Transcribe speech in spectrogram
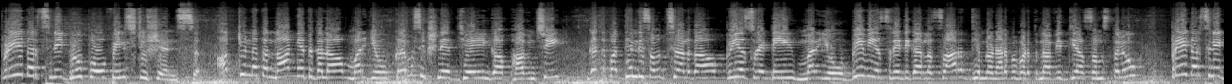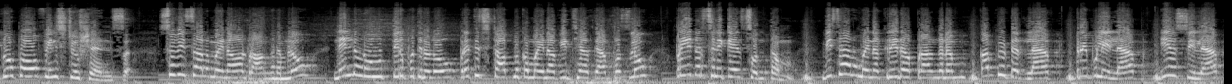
ప్రియదర్శిని గ్రూప్ ఆఫ్ ఇన్స్టిట్యూషన్స్ అత్యున్నత నాణ్యత గల మరియు క్రమశిక్షణ ధ్యేయంగా భావించి గత పద్దెనిమిది సంవత్సరాలుగా పిఎస్ రెడ్డి మరియు బివిఎస్ రెడ్డి గారుల సారథ్యంలో నడపబడుతున్న విద్యా సంస్థలు ప్రియదర్శిని గ్రూప్ ఆఫ్ ఇన్స్టిట్యూషన్స్. సువిశాలమైన ప్రాంగణంలో నెల్లూరు తిరుపతిలలో ప్రతిష్టాత్మకమైన విద్యా క్యాంపస్లు ప్రియదర్శినికే సొంతం. విశాలమైన క్రీడా ప్రాంగణం computer lab triple lab ESC lab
